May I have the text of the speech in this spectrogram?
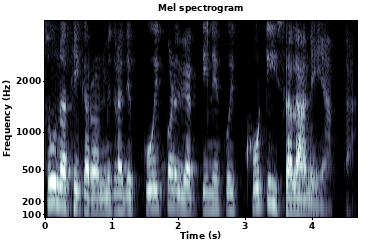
શું નથી કરવાનું? મિત્રો, આજે કોઈ પણ વ્યક્તિને કોઈ ખોટી સલાહ નહીં આપતા.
